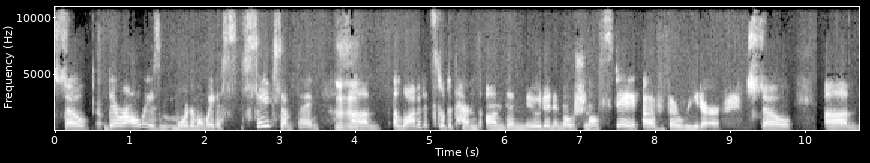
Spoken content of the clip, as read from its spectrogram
so yeah. there are always more than one way to say something mm-hmm. um, a lot of it still depends on the mood and emotional state of the reader so um,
